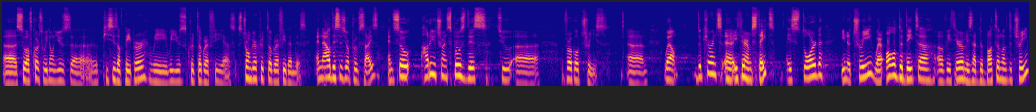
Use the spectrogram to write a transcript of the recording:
Uh, so of course we don't use uh, pieces of paper. We we use cryptography, stronger cryptography than this. And now this is your proof size. And so how do you transpose this to Verkle trees? Um, well, the current Ethereum state is stored in a tree where all the data of Ethereum is at the bottom of the tree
